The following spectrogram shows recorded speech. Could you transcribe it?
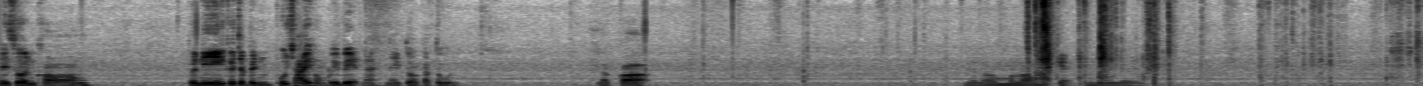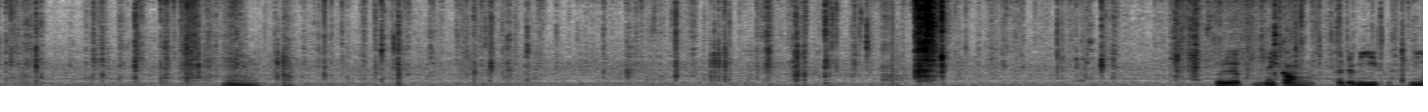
ในส่วนของตัวนี้ก็จะเป็นผู้ใช้ของเบเบดนะ ในตัวการ์ตูน แล้วก็ เดี๋ยวเรามาลองมาแกะกันดูเลยอืม ปึ๊บในกล่องก็จะมีมี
